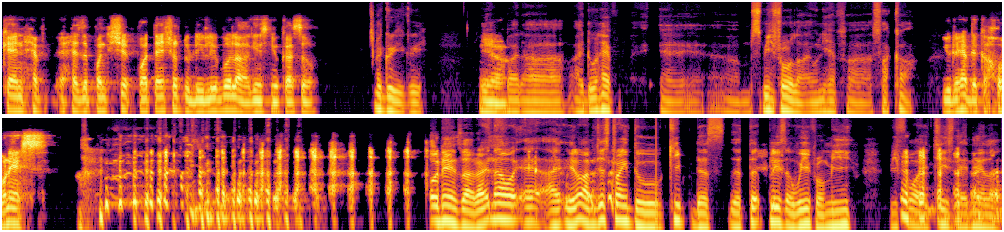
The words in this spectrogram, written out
can have has the potential potential to deliver lah against Newcastle. Agree, agree. Yeah, But uh, I don't have uh, um, Smith Rowe. lah. I only have uh, Saka. you don't have the cojones. Honest, uh, right now, uh, I, you know, I'm just trying to keep the the third place away from me before I chase Daniel. lah.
